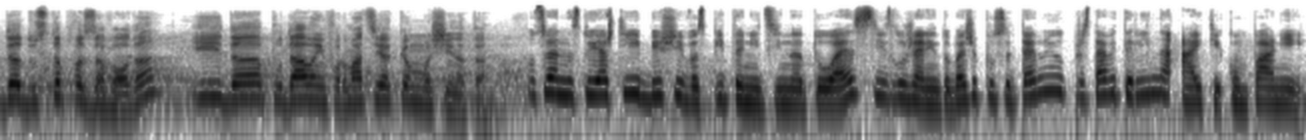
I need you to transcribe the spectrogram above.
да достъпва завода и да подава информация към машината. Освен настоящи и бивши възпитаници на ТОЕС, изложението беше посетено и от представители на IT компании.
